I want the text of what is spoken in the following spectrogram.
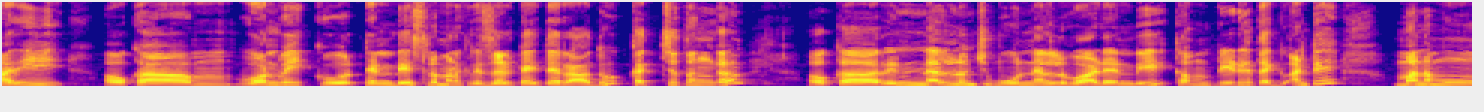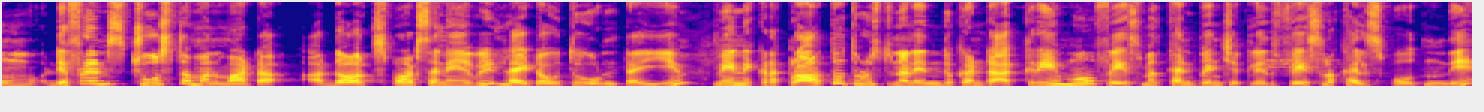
మరీ ఒక వన్ వీక్ టెన్ డేస్లో మనకు రిజల్ట్ అయితే రాదు. ఖచ్చితంగా ఒక రెండు నెలల నుంచి మూడు నెలలు వాడండి. కంప్లీట్గా తగ్గి అంటే మనము డిఫరెన్స్ చూస్తాం అనమాట ఆ డార్క్ స్పాట్స్ అనేవి లైట్ అవుతూ ఉంటాయి. నేను ఇక్కడ క్లాత్తో తుడుస్తున్నాను. ఎందుకంటే ఆ క్రీము ఫేస్ మీద కనిపించట్లేదు. ఫేస్లో కలిసిపోతుంది.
